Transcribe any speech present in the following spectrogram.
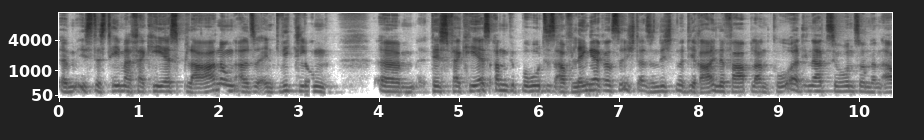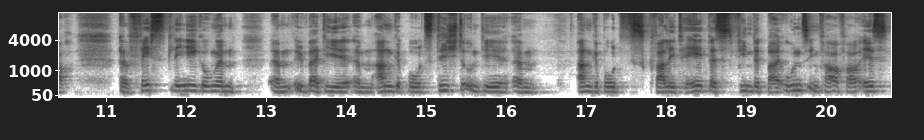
Ähm, ist das Thema Verkehrsplanung, also Entwicklung ähm, des Verkehrsangebotes auf längere Sicht, also nicht nur die reine Fahrplankoordination, sondern auch äh, Festlegungen ähm, über die ähm, Angebotsdichte und die Angebotsqualität. Das findet bei uns im VVS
